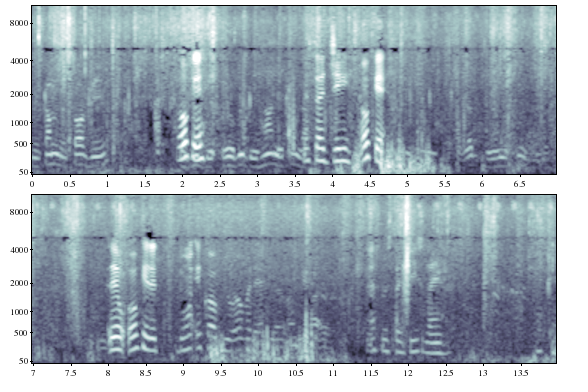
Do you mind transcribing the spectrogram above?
We come to. Okay, It be behind the. Okay. right behind the pool. The, okay, the, the one acre view over there. That's Mr. G's land. Okay.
